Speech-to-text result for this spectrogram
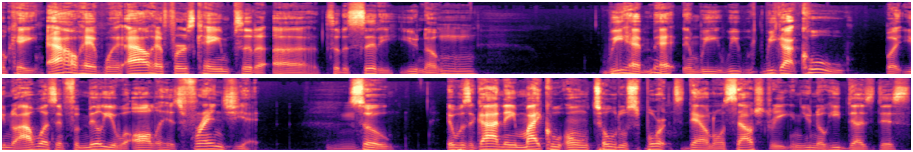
okay, Al had when Al had first came to the uh to the city, you know. Mm-hmm. We had met and we we we got cool but you know I wasn't familiar with all of his friends yet. So it was a guy named Mike who owned Total Sports down on South Street, and you know he does this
